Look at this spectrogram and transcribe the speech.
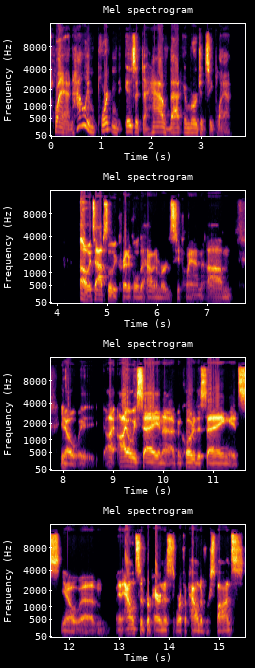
plan. How important is it to have that emergency plan? Oh, it's absolutely critical to have an emergency plan. Um, you know, I, I, always say, and I've been quoted as saying, it's you know, um, an ounce of preparedness is worth a pound of response,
